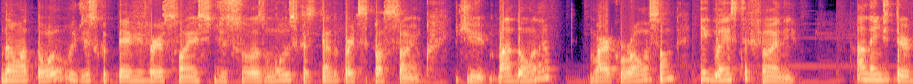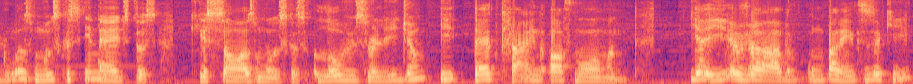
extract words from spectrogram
Não à toa, o disco teve versões de suas músicas tendo participação de Madonna, Mark Ronson e Gwen Stefani, além de ter duas músicas inéditas, que são as músicas Love is Religion e That Kind of Woman. E aí eu já abro um parênteses aqui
